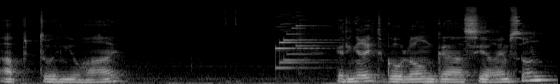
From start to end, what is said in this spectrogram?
up to a new high. Getting ready to go long uh, CRM soon.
